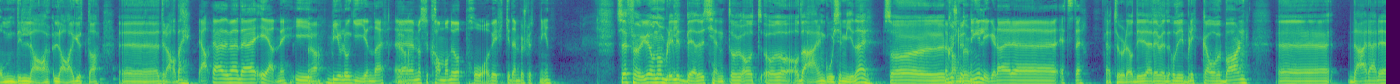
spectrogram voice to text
om de lar, la gutta eh, dra deg. Ja, jeg, det er jeg enig i Ja. biologien der. Ja. Eh, Men så kan man jo påvirke den beslutningen. Selvfølgelig, om man blir litt bedre kjent og, og, og, og det er en god kjemi der, så Men kan du ligger der eh, ett sted. Jeg tror det. Og de, der, og de blikka over barn eh, Der er det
